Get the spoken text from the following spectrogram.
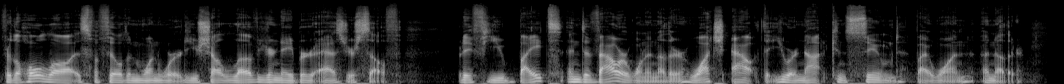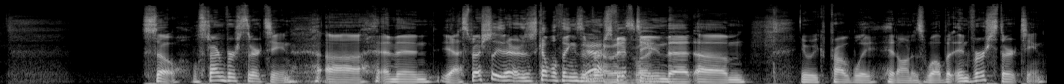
For the whole law is fulfilled in one word you shall love your neighbor as yourself. But if you bite and devour one another, watch out that you are not consumed by one another. So we'll start in verse 13. Uh, and then, yeah, especially there, there's a couple things in Yeah, verse 15 like- that um, you know, we could probably hit on as well. But in verse 13,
